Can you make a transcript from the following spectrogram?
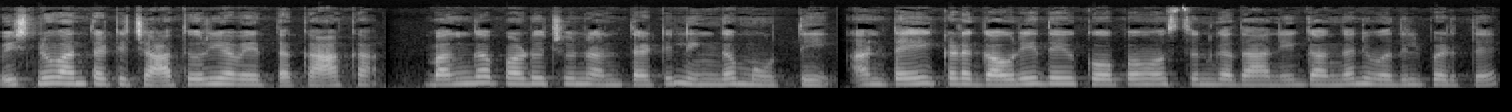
విష్ణువంతటి చాతుర్యవేత్త కాక భంగపడుచునంతటి లింగమూర్తి. అంటే ఇక్కడ గౌరీదేవి కోపం వస్తుంది కదా అని గంగని వదిలిపెడితే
